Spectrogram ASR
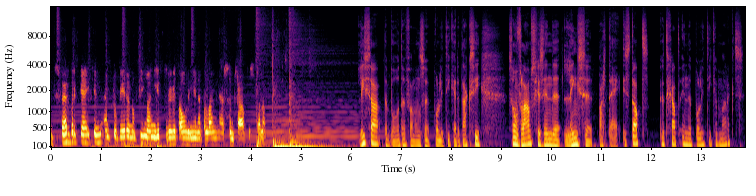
iets verder kijken en proberen op die manier terug het algemene belang centraal te stellen. Lisa de Bode van onze politieke redactie. Zo'n Vlaamsgezinde linkse partij. Is dat het gat in de politieke markt?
